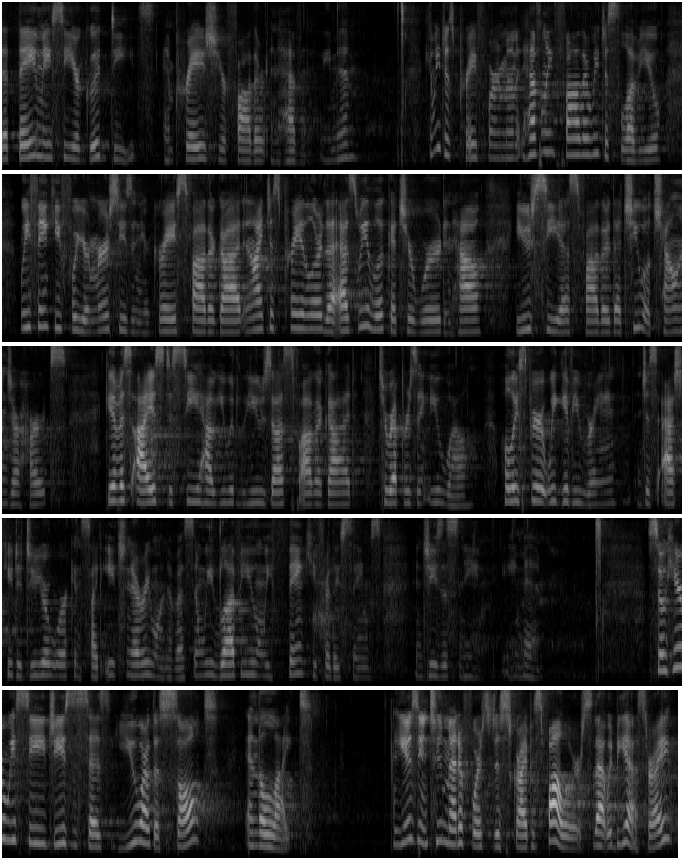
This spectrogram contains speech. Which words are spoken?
that they may see your good deeds and praise your Father in heaven. Amen. Can we just pray for a moment? Heavenly Father, we just love you. We thank you for your mercies and your grace, Father God. And I just pray, Lord, that as we look at your word and how you see us, Father, that you will challenge our hearts. Give us eyes to see how you would use us, Father God, to represent you well. Holy Spirit, we give you reign just ask you to do your work inside each and every one of us. And we love you and we thank you for these things. In Jesus' name, amen. So here we see Jesus says, You are the salt and the light. Using two metaphors to describe his followers. So That would be us, right?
